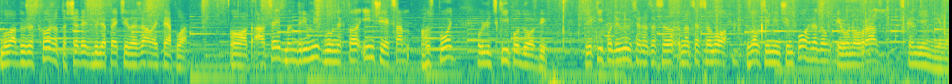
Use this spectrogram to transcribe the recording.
була дуже схожа, то ще десь біля печі лежала і тепла. От. А цей мандрівник був не хто інший, як сам Господь у людській подобі, який подивився на це село, на це село зовсім іншим поглядом, і воно враз скам'яніло.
